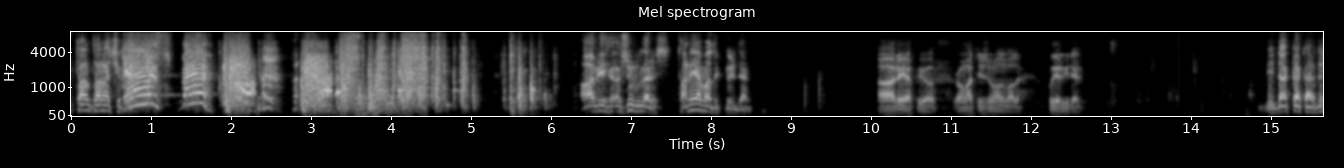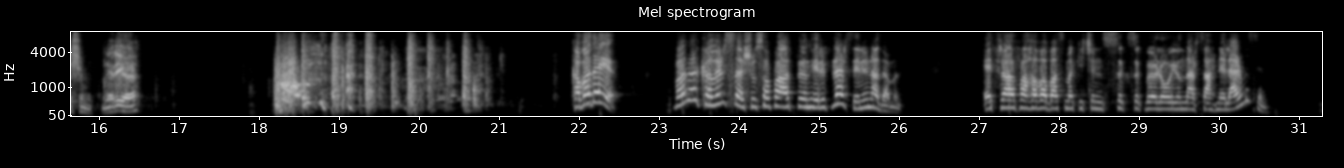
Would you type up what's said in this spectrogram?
Bir tantana çıkar. Kes be! Abi özür dileriz. Tanıyamadık birden. Ağrı yapıyor. Romatizm olmalı. Buyur gidelim. Bir dakika kardeşim. Nereye? Kabadayı! Bana kalırsa şu sopa attığın herifler senin adamın. Etrafa hava basmak için sık sık böyle oyunlar sahneler misin?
